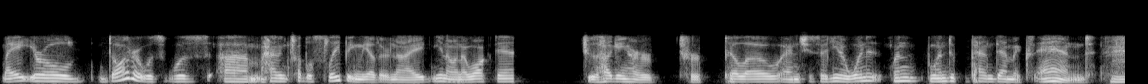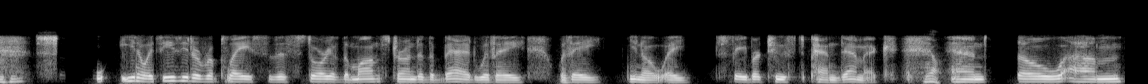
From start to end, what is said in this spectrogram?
my eight-year-old daughter was was um, having trouble sleeping the other night, you know, and I walked in. She was hugging her her pillow, and she said, you know, when when when do pandemics end? Mm-hmm. So, you know, it's easy to replace this story of the monster under the bed with a with a you know a saber-toothed pandemic, yeah. and so um,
